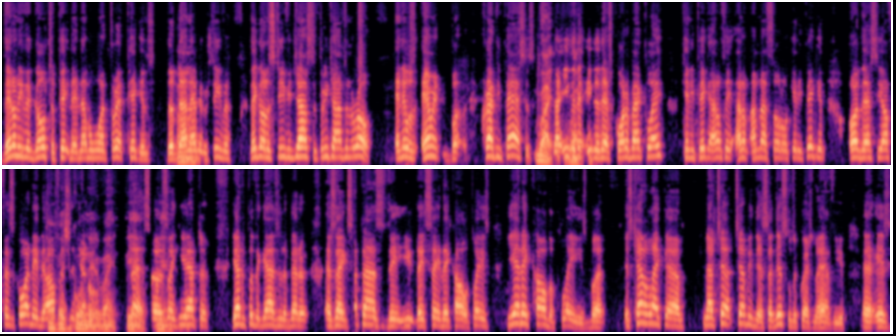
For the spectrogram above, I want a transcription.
they don't even go to pick their number one threat Pickens, the uh-huh. dynamic receiver. They go to Stevie Johnson three times in a row, and it was errant but crappy passes. Right. Now either right. That, either that's quarterback play Kenny Pickett. I don't think I don't, I'm not sold on Kenny Pickett, or that's the offensive coordinator, the offensive coordinator, right? Yeah. yeah so yeah. it's like you have to you have to put the guys in the better. It's like sometimes they you, they say they call the plays. Yeah, they call the plays, but it's kind of like uh, now. Tell tell me this. So this was a question I have for you. Uh, is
